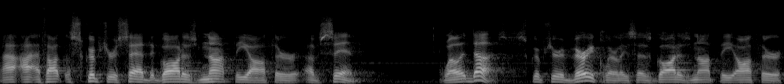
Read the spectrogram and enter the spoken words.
I, I, thought the scripture said that God is not the author of sin. Well, it does. Scripture very clearly says God is not the author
